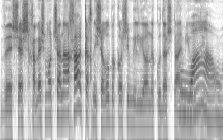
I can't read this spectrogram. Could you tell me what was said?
ושש, חמש מאות שנה אחר כך נשארו בקושי מיליון נקודה שתיים יהודים. וואו.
